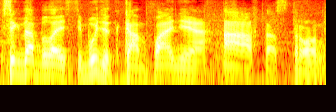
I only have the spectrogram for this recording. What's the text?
всегда была есть и будет компания «АвтоСтронг».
